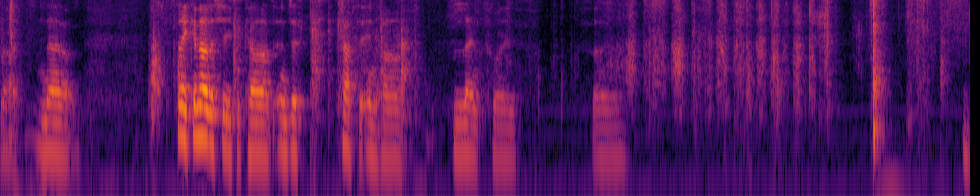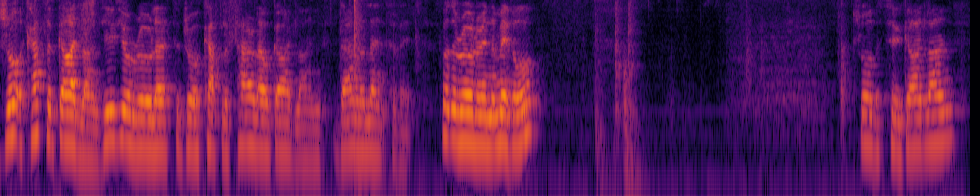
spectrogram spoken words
Right, now take another sheet of card and just cut it in half lengthways. So draw a couple of guidelines. Use your ruler to draw a couple of parallel guidelines down the length of it. Put the ruler in the middle. Draw the two guidelines.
